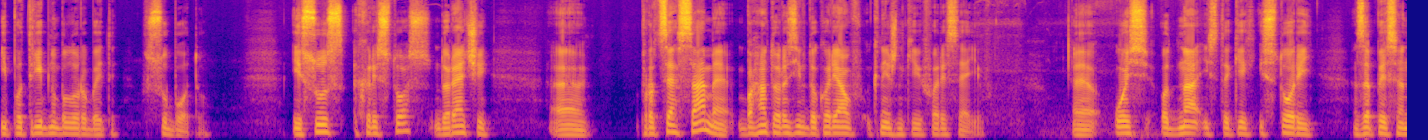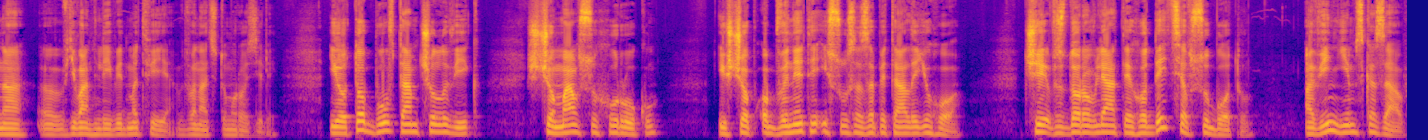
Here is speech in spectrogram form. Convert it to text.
і потрібно було робити в суботу. Ісус Христос, до речі, е, про це саме багато разів докоряв книжників і фарисеїв. Е, Ось одна із таких історій записана е, в Євангелії від Матвія в 12 розділі. І ото був там чоловік, що мав суху руку, і щоб обвинити Ісуса, запитали його, чи вздоровляти годиться в суботу? А він їм сказав:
